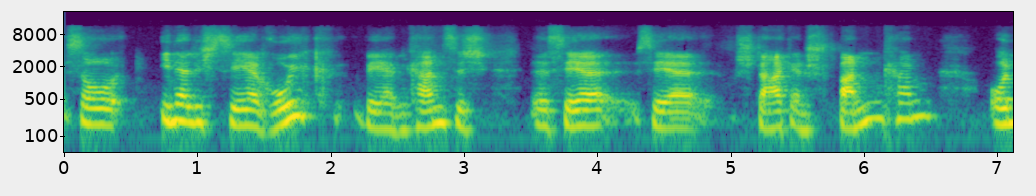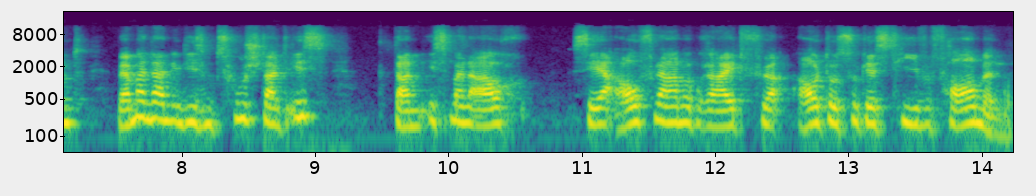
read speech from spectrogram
so innerlich sehr ruhig werden kann, sich äh, sehr, sehr stark entspannen kann. Und wenn man dann in diesem Zustand ist, dann ist man auch sehr aufnahmebereit für autosuggestive Formeln.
